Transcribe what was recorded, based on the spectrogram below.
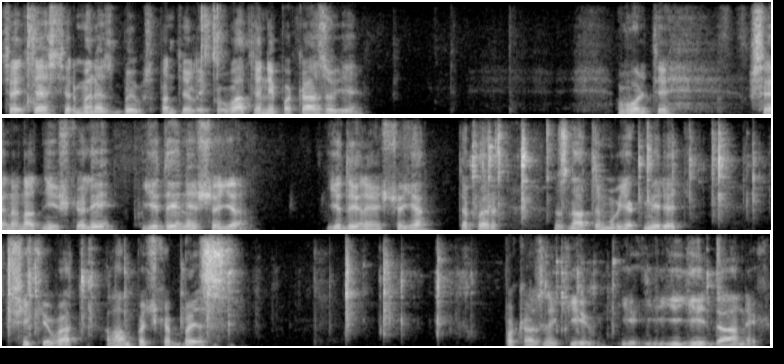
Цей тестер мене збив з пантелику. Вати не показує. Вольти все на одній шкалі. Єдине, що я, єдине, що я тепер знатиму, як мірять скільки ват лампочка без показників її даних.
